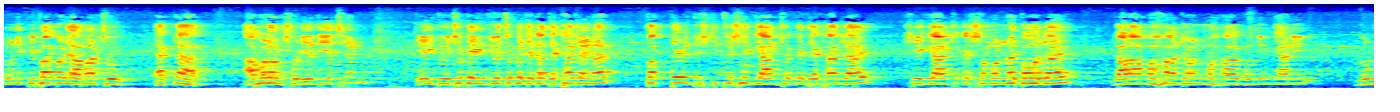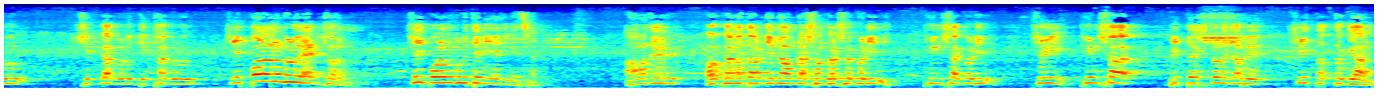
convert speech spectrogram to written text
উনি কৃপা করে আমার একটা আবরণ সরিয়ে দিয়েছেন। এই দুই চোখে, ইন্দ্রিয় চোখে যেটা দেখা যায় না, তত্ত্বের দৃষ্টিতে সেই জ্ঞান চোখে দেখা যায়, সেই জ্ঞান চোখের সমন্বয় পাওয়া যায়। যারা মহাজন, মহাগুণী জ্ঞানী, গুরু, শিক্ষা গুরু, দীক্ষা গুরু, সেই পরম গুরু একজন, সেই পরম গুরুতে নিয়ে গেছেন। আমাদের অজ্ঞানতার জন্য আমরা সংঘর্ষ করি, হিংসা করি। সেই হিংসা বিদ্বেষ চলে যাবে, সেই তত্ত্বজ্ঞান।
